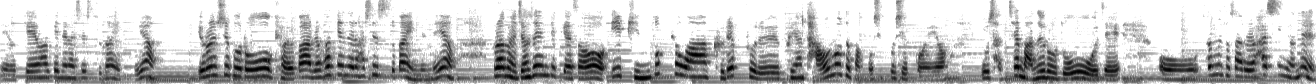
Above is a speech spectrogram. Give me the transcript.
네, 이렇게 확인을 하실 수가 있고요. 이런 식으로 결과를 확인을 하실 수가 있는데요. 그러면 이제 선생님들께서 이 빈도표와 그래프를 그냥 다운로드 받고 싶으실 거예요. 이 자체만으로도 이제 어, 설문조사를 하시면은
